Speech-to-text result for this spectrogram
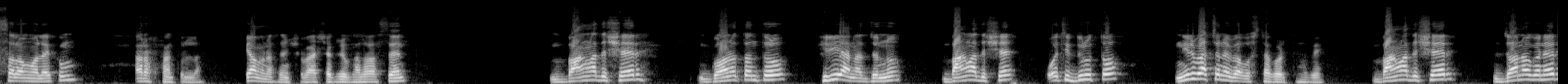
আসসালামু আলাইকুম রহমতুল্লাহ কেমন আছেন সবাই? আশা করি ভালো আছেন। বাংলাদেশের গণতন্ত্র ফিরিয়ে আনার জন্য বাংলাদেশে অতি দ্রুত নির্বাচনের ব্যবস্থা করতে হবে। বাংলাদেশের জনগণের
